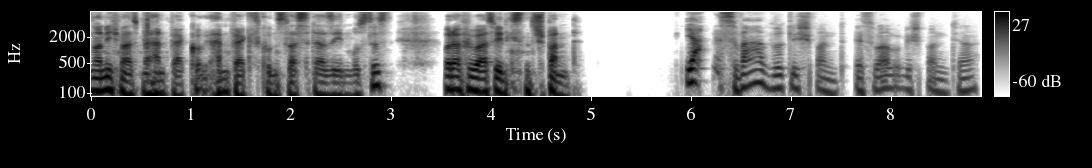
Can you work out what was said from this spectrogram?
noch nicht mal mehr Handwerk, Handwerkskunst, was du da sehen musstest. Aber dafür war es wenigstens spannend. Ja, es war wirklich spannend. Es war wirklich spannend, ja.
